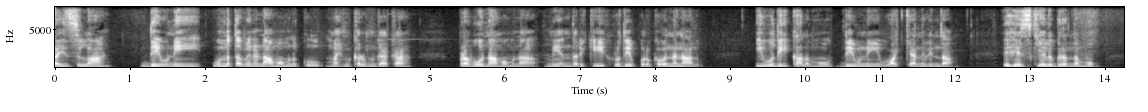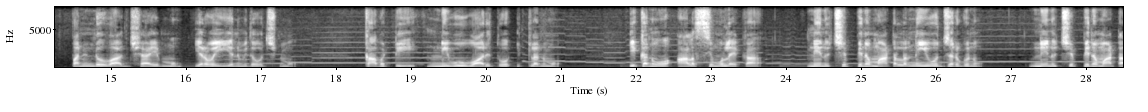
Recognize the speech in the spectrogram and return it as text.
Praise lawn దేవుని ఉన్నతమైన నామమునకు మహిమ కలుగునుగాక ప్రభు నామమున మీ అందరికీ హృదయపూర్వక వందనాలు. ఈ ఉదయకాలము దేవుని వాక్యాన్ని విందాం. ఎహెస్కేలు గ్రంథము పన్నెండవ అధ్యాయము ఇరవై ఎనిమిదవ వచనము. కాబట్టి నీవు వారితో ఇట్లనుము. ఇకను ఆలస్యము లేక నేను చెప్పిన మాటలన్నీ జరుగును. నేను చెప్పిన మాట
